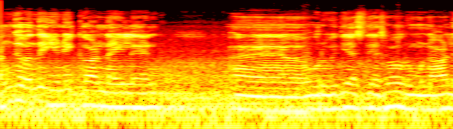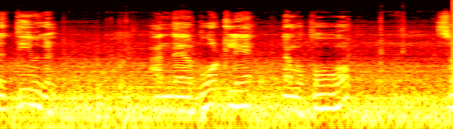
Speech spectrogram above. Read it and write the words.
அங்கே வந்து யூனிகார்ன் ஐலேண்ட் ஒரு வித்தியாச வித்தியாசமாக ஒரு மூணு நாலு தீவுகள். அந்த போட்டில் நம்ம போவோம். ஸோ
